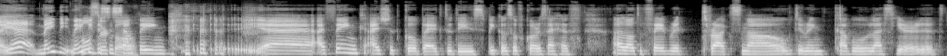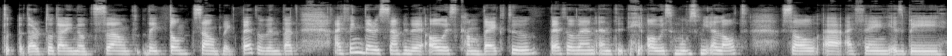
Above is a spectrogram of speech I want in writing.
yeah, maybe maybe Full this circle. is something. yeah, I think I should go back to this because, of course, I have a lot of favorite tracks now during Cabo last year that are totally not sound, they don't sound like Beethoven, but I think there is something that I always come back to Beethoven and he always moves me a lot. So uh, I think it's be,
